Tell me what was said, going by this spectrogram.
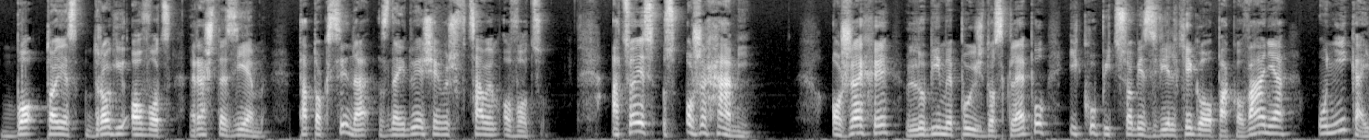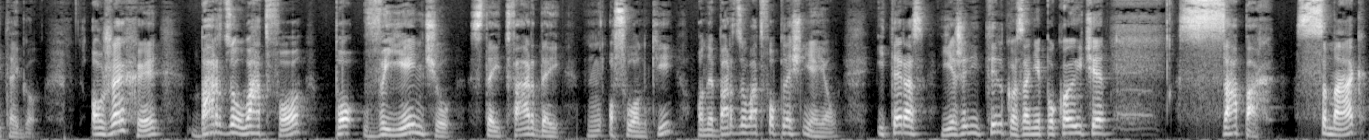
bo to jest drogi owoc, resztę zjem ta toksyna znajduje się już w całym owocu. A co jest z orzechami? Orzechy lubimy pójść do sklepu i kupić sobie z wielkiego opakowania. Unikaj tego. Orzechy bardzo łatwo po wyjęciu z tej twardej mm, osłonki, one bardzo łatwo pleśnieją. I teraz, jeżeli tylko zaniepokoi cię zapach, smak,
